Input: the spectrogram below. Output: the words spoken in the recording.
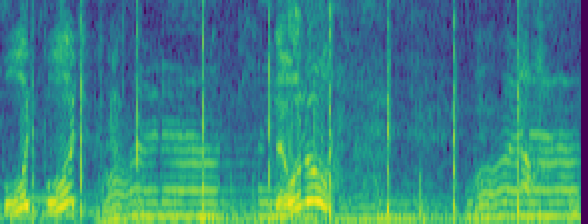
Pojď, pojď. Jde ono. worn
